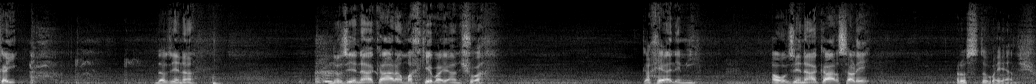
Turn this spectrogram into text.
کوي د زنا نو زناکار مخکې بیان شو که خیال می او زناکار سړی رستو بیان شو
